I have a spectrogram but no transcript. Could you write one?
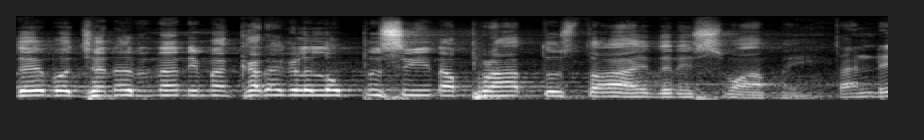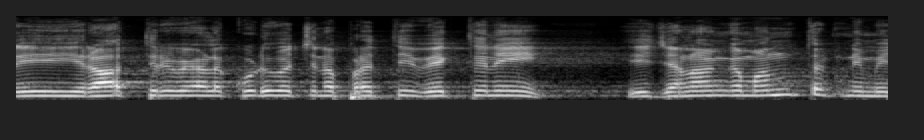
ದೇವ ಜನರನ್ನ ನಿಮ್ಮ ಕರಗಳಲ್ಲಿ ಒಪ್ಪಿಸಿ ನಾ ಪ್ರಾರ್ಥಿಸ್ತಾ ಇದ್ದೀನಿ ಸ್ವಾಮಿ తండ్రి ఈ రాత్రి వేళ కూడి వచ్చిన ప్రతి వ్యక్తిని ఈ జనాంగం అంతటిని మీ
